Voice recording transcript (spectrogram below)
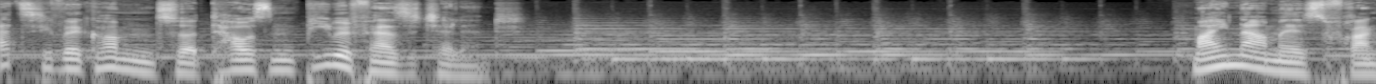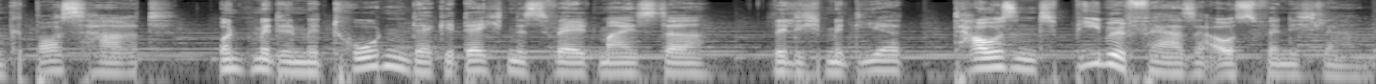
Herzlich willkommen zur 1000 Bibelverse Challenge. Mein Name ist Frank Bosshardt und mit den Methoden der Gedächtnisweltmeister will ich mit dir 1000 Bibelverse auswendig lernen.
